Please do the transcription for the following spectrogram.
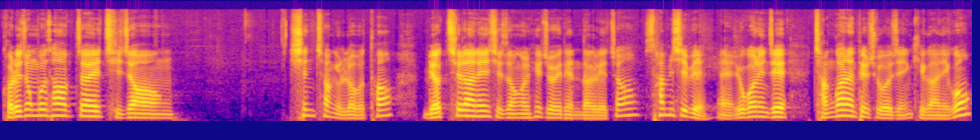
거래정보 사업자의 지정 신청일로부터 며칠 안에 지정을 해줘야 된다 그랬죠? 30일. 예, 요거는 이제 장관한테 주어진 기간이고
